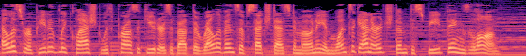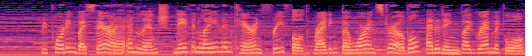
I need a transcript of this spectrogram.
Ellis repeatedly clashed with prosecutors about the relevance of such testimony and once again urged them to speed things along. Reporting by Sarah N. Lynch, Nathan Layne and Karen Freifeld, writing by Warren Strobel, editing by Grant McCool.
